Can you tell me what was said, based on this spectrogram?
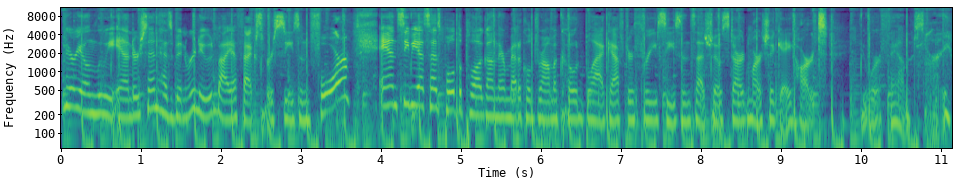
very own Louie Anderson, has been renewed by FX for season four. And CBS has pulled the plug on their medical drama Code Black after three seasons. That show starred Marcia Gay Hart. You were a fan, sorry.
